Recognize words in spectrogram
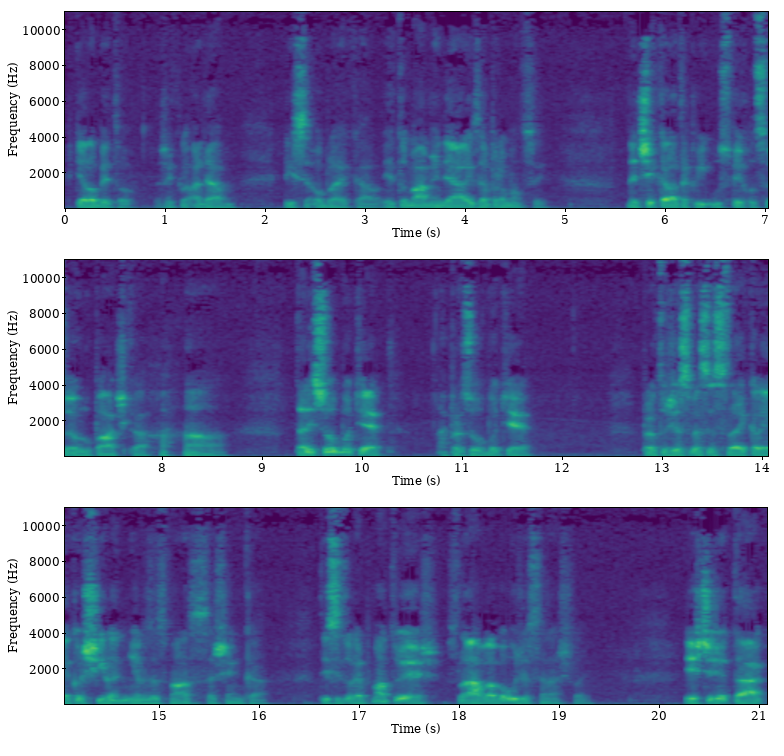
Chtělo by to, řekl Adam, když se oblékal. Je to mámin dálek za promoci. Nečekala takový úspěch od svého hlupáčka. Haha. Tady jsou botě. A proč jsou botě? Protože jsme se svlékali jako šílení, rozesmála se Sašenka. Ty si to nepamatuješ? Sláva Bohu, že se našli. Ještě, že tak,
